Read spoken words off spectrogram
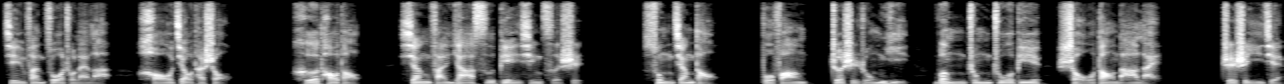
今番做出来了，好叫他受。”何涛道：“相反，押司便行此事。”宋江道：“不妨，这是容易，瓮中捉鳖，手到拿来，只是一件。”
